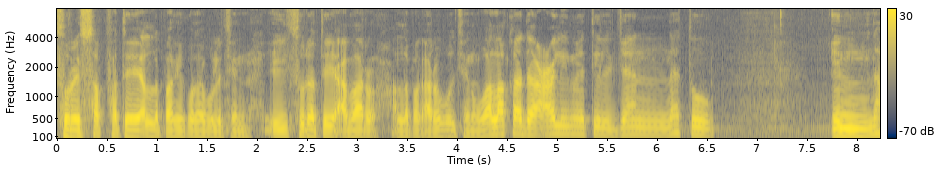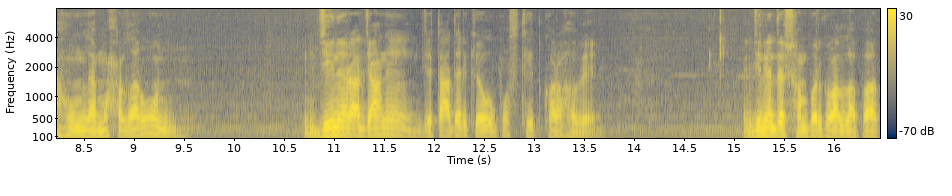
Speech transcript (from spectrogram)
সুরে সফাতে আল্লাহ পাকে কথা বলেছেন। এই সুরাতে আবার আল্লাহ পাক আরও বলছেন, ওয়ালাকাদ আলিমেতিল জান্নাতু ইন্নাহুম লা মুহজারুন জিনেরা জানে যে তাদেরকে উপস্থিত করা হবে। জিনেদের সম্পর্কে আল্লাহ পাক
